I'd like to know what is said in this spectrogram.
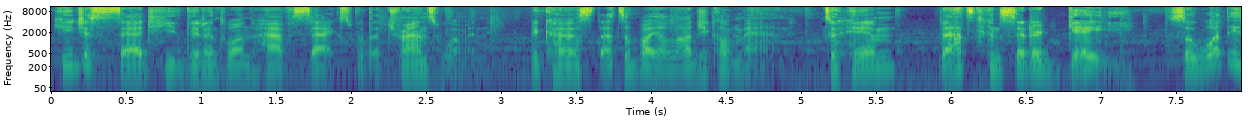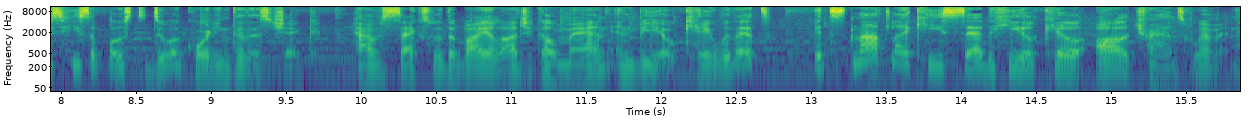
He just said he didn't want to have sex with a trans woman because that's a biological man. To him, that's considered gay. So what is he supposed to do according to this chick? Have sex with a biological man and be okay with it? It's not like he said he'll kill all trans women.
